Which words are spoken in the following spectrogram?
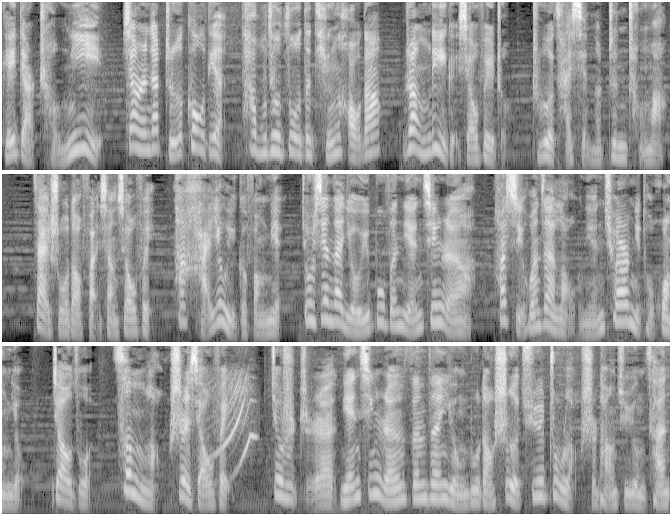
给点诚意。像人家折扣店，他不就做的挺好的，让利给消费者，这才显得真诚嘛。再说到反向消费，它还有一个方面，就是现在有一部分年轻人啊，他喜欢在老年圈里头晃悠，叫做蹭老式消费，就是指年轻人纷纷涌入到社区住老食堂去用餐，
